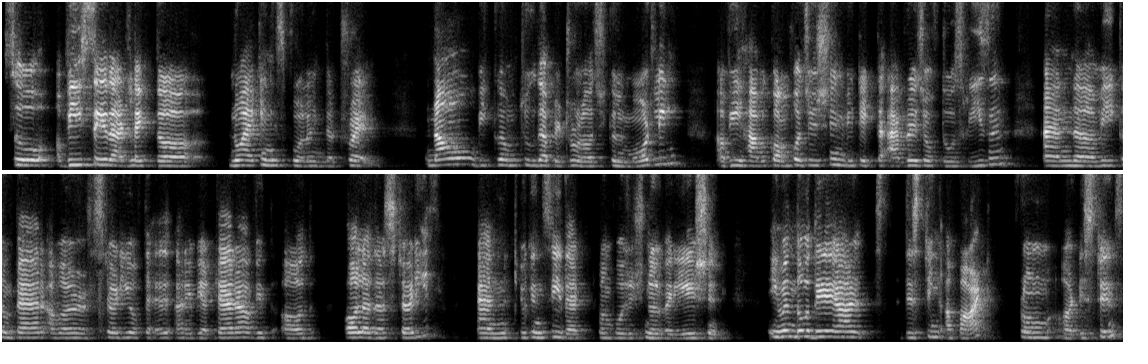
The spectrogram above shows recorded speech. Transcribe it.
So we say that like the Noachian is following the trend. Now we come to the petrological modeling. Uh, we have a composition, we take the average of those regions, and uh, we compare our study of the Arabia Terra with uh, all other studies, and you can see that compositional variation. Even though they are distinct apart from a distance,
